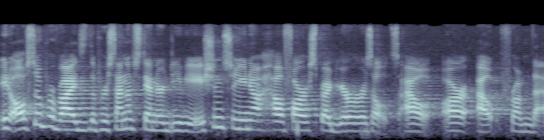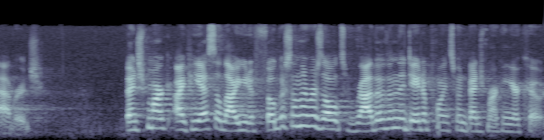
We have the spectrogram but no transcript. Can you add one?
It also provides the percent of standard deviation so you know how far spread your results out are out from the average. Benchmark IPS allow you to focus on the results rather than the data points when benchmarking your code.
